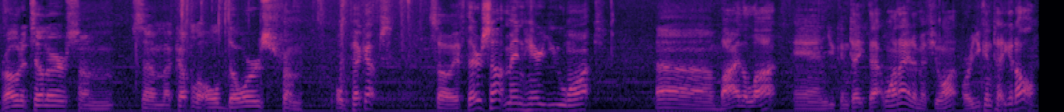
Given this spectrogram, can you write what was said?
rototiller, some some a couple of old doors from old pickups. So if there's something in here you want, uh, buy the lot and you can take that one item if you want, or you can take it all.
